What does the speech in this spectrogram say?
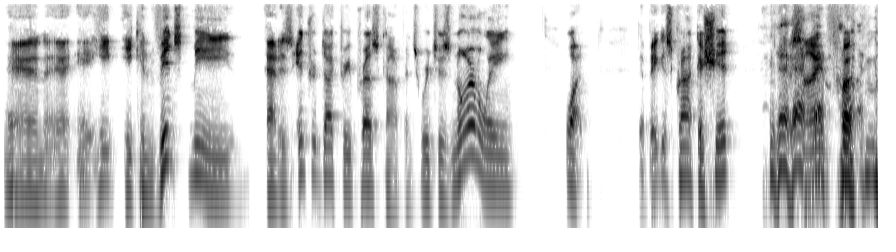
and uh, he he convinced me at his introductory press conference, which is normally what the biggest crock of shit aside from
